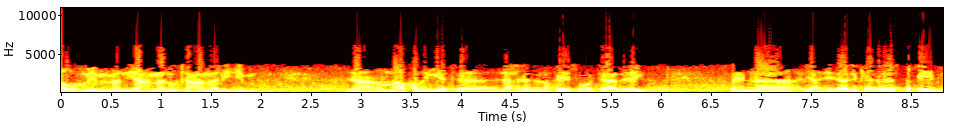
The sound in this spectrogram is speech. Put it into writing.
أو ممن يعمل كعملهم. نعم أما قضية آه، الأحنف بن قيس وهو تابعي فإن آه، يعني ذلك لا يستقيم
